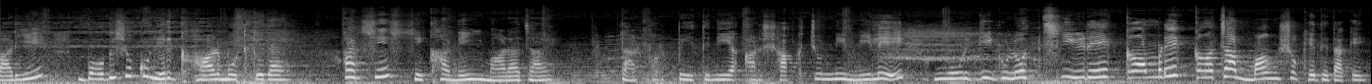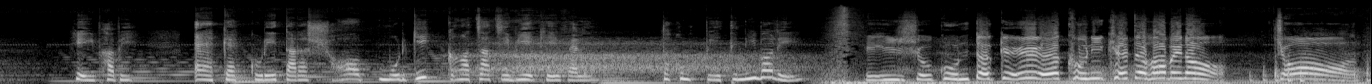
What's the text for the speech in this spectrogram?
বাড়িয়ে ববি শকুনের ঘাড় মোটকে দেয়, আর সে সেখানেই মারা যায়। তারপর পেতনি আর শাকচুন্নি মিলে মুরগিগুলো ছিঁড়ে, কামড়ে কাঁচা মাংস খেতে থাকে। এইভাবে এক এক করে তারা সব মুরগি কাঁচা চিবিয়ে খেয়ে ফেলে। তখন পেতনি বলে, এই শকুনটাকে এখনই খেতে হবে না। চল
